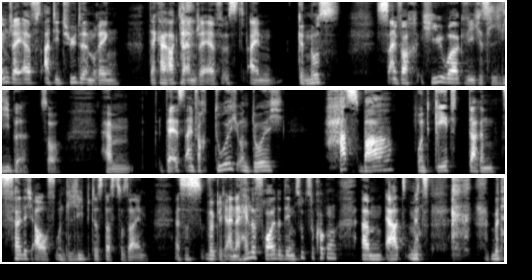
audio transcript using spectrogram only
MJFs Attitüde im Ring, der Charakter MJF ist ein Genuss. Es ist einfach Heelwork, wie ich es liebe. So, ähm, der ist einfach durch und durch hassbar und geht darin völlig auf und liebt es, das zu sein. Es ist wirklich eine helle Freude, dem zuzugucken. Ähm, er hat mit, mit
